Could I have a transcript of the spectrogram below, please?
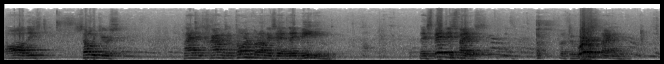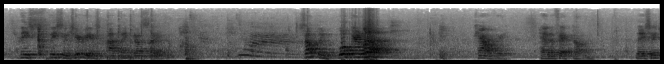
All these soldiers planted crowns of thorns put on his head. They beat him. They spit in his face. But the worst thing, these, these centurions, I think, got saved. Something woke them up. Calvary had an effect on them. They said,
